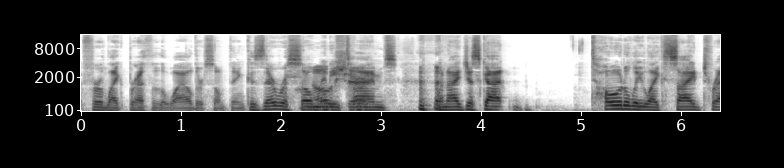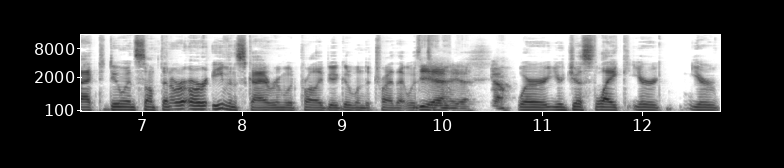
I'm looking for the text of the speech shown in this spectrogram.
for like Breath of the Wild or something because there were so Oh, many sure. times when I just got totally like sidetracked doing something, or, or even Skyrim would probably be a good one to try that with Yeah, too, yeah. where you're just like you're you're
